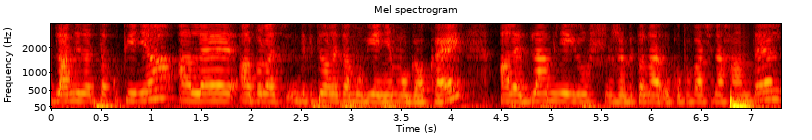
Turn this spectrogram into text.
dla mnie do, do kupienia, ale albo na indywidualne zamówienie mogę ok, ale dla mnie już, żeby to na, kupować na handel,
